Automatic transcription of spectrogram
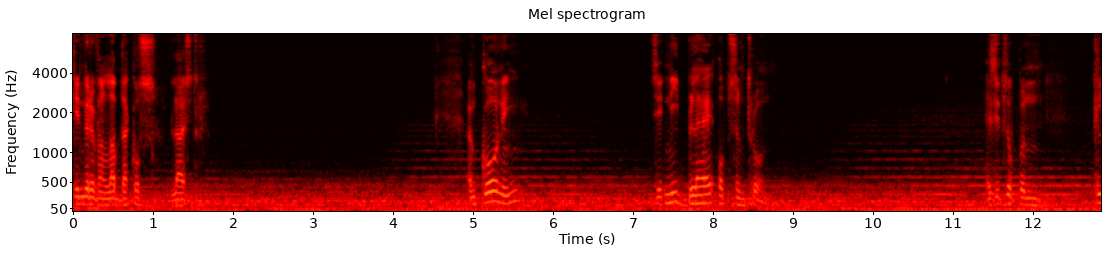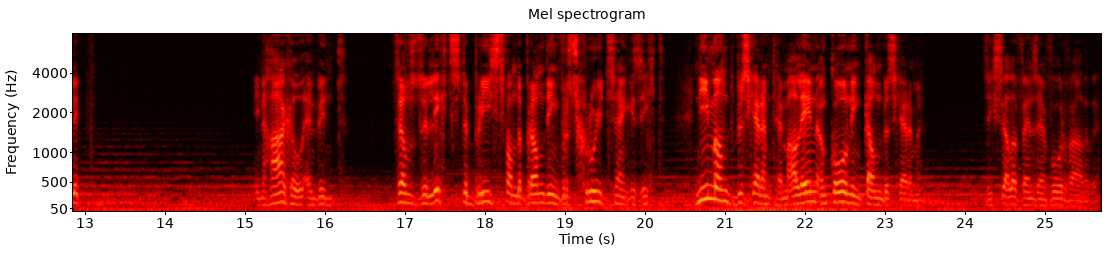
Kinderen van Labdakos, luister. Een koning zit niet blij op zijn troon. Hij zit op een klip. In hagel en wind. Zelfs de lichtste bries van de branding verschroeit zijn gezicht. Niemand beschermt hem, alleen een koning kan beschermen. Zichzelf en zijn voorvaderen.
